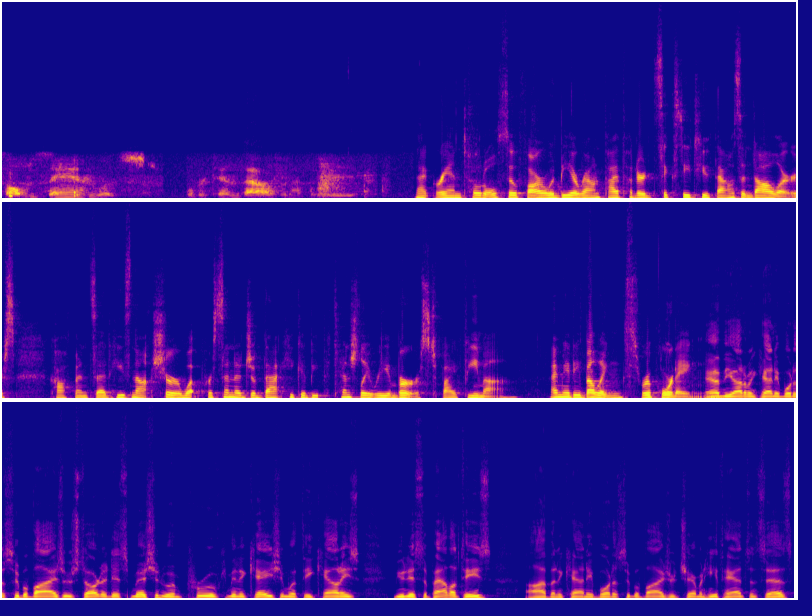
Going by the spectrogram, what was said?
Salt and sand was over ten thousand, I believe. That grand total so far would be around $562,000. Kaufman said he's not sure what percentage of that he could be potentially reimbursed by FEMA. I'm Mandy Billings reporting. And the Audubon County Board of Supervisors started its mission to improve communication with the county's municipalities. Audubon County Board of Supervisor Chairman Heath Hansen says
